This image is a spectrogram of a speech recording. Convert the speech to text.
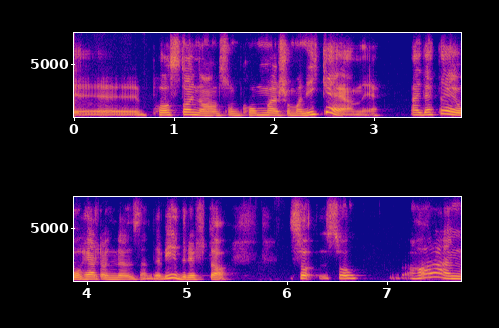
eh, påstandene som kommer som man ikke er enig i, nei, dette er jo helt annerledes enn det vi drifter, så, så har jeg en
